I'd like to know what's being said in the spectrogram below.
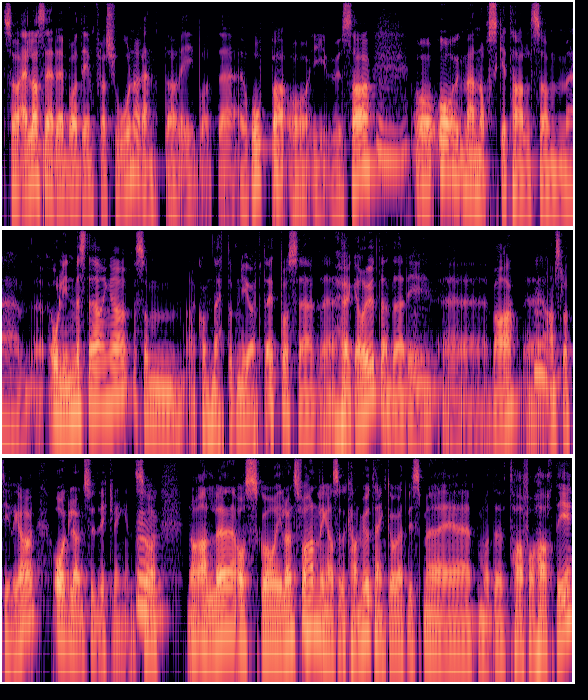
Så ellers er det både inflasjon og renter i både Europa og i USA, og, og med norske tall som eh, oljeinvesteringer, som har kommet nettopp ny update på, ser eh, høyere ut enn det de eh, var eh, anslått tidligere, og lønnsutviklingen. Så når alle oss går i lønnsforhandlinger, så kan vi jo tenke at hvis vi er, på en måte tar for hardt i,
